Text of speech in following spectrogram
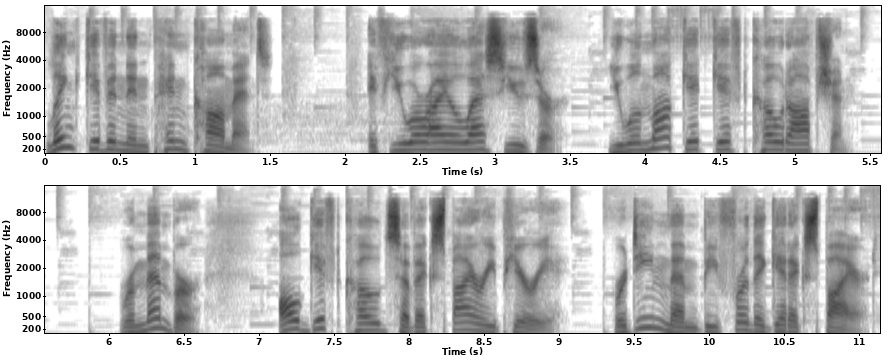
Link given in pinned comment. If you are iOS user, you will not get gift code option. Remember, all gift codes have expiry period. Redeem them before they get expired.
